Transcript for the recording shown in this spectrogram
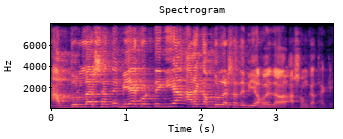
আবদুল্লার সাথে বিয়ে করতে গিয়া আরেক আবদুল্লাহর সাথে বিয়ে হয়ে যাওয়ার আশঙ্কা থাকে।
